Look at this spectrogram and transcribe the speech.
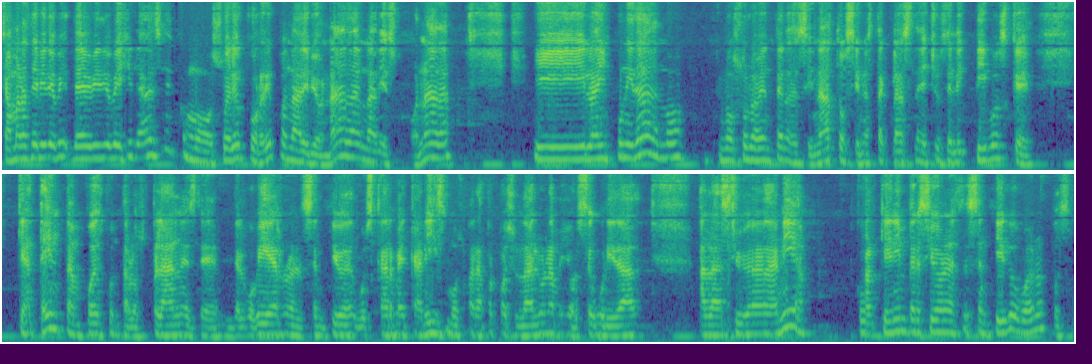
cámaras de, video, de videovigilancia, como suele ocurrir, pues nadie vio nada, nadie supo nada. Y la impunidad, ¿no? No solamente en asesinatos, sino esta clase de hechos delictivos que, que atentan pues contra los planes de, del gobierno en el sentido de buscar mecanismos para proporcionarle una mayor seguridad a la ciudadanía. Cualquier inversión en este sentido, bueno, pues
